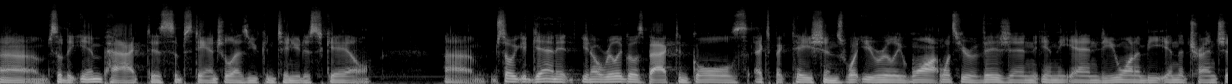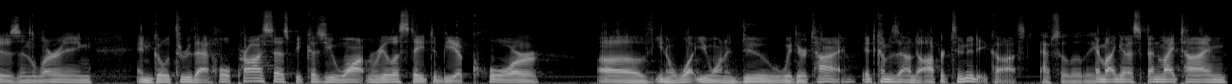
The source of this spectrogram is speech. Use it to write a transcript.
Um, so the impact is substantial as you continue to scale. Um, so again, it you know really goes back to goals, expectations, what you really want, what's your vision in the end. Do you want to be in the trenches and learning and go through that whole process because you want real estate to be a core of you know what you want to do with your time? It comes down to opportunity cost. Absolutely. Am I going to spend my time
